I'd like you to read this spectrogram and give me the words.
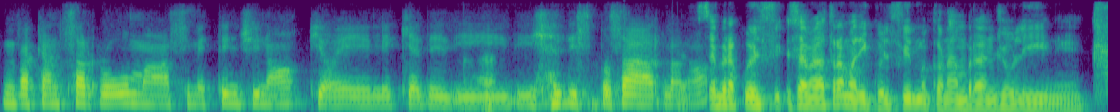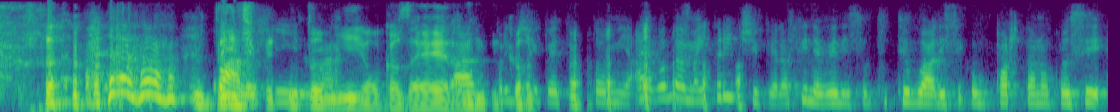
in vacanza a Roma, si mette in ginocchio e le chiede di, eh. di, di sposarla. No? Sembra, fi- sembra, la trama di quel film con Ambra Angiolini. il principe film? tutto mio, cos'era? Ah, il principe tutto mio. Eh, vabbè, ma i principi alla fine, vedi, sono tutti uguali, si comportano così,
